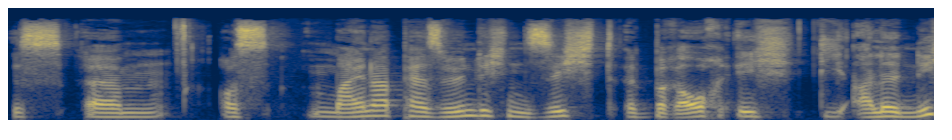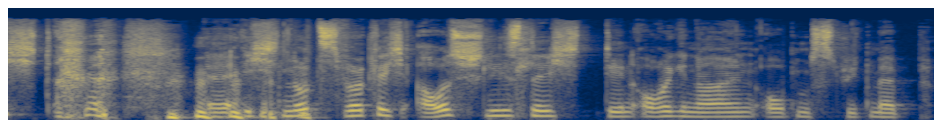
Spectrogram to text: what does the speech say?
Ist ähm, aus meiner persönlichen Sicht äh, brauche ich die alle nicht. äh, ich nutze wirklich ausschließlich den originalen OpenStreetMap,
